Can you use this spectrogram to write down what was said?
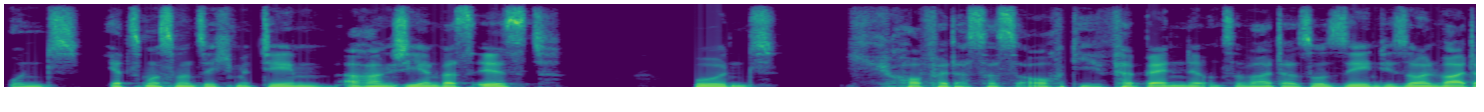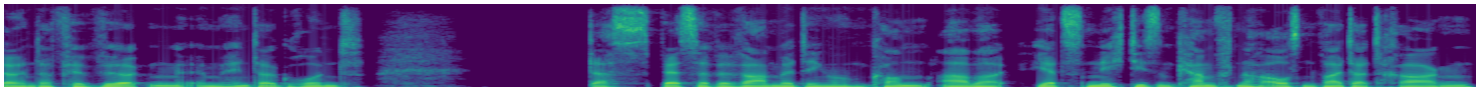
Und jetzt muss man sich mit dem arrangieren, was ist. Und ich hoffe, dass das auch die Verbände und so weiter so sehen. Die sollen weiterhin dafür wirken im Hintergrund, dass bessere Rahmenbedingungen kommen, aber jetzt nicht diesen Kampf nach außen weitertragen.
